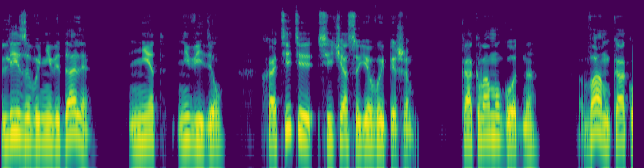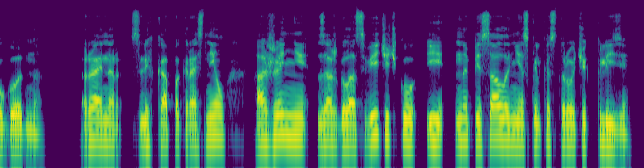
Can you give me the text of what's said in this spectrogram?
Лиза вы не видали? Нет, не видел. Хотите, сейчас ее выпишем? Как вам угодно. Вам как угодно. Райнер слегка покраснел, а Женни зажгла свечечку и написала несколько строчек к Лизе.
